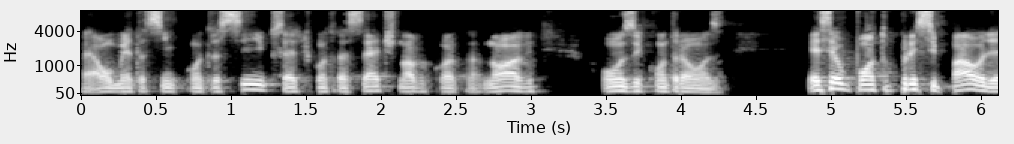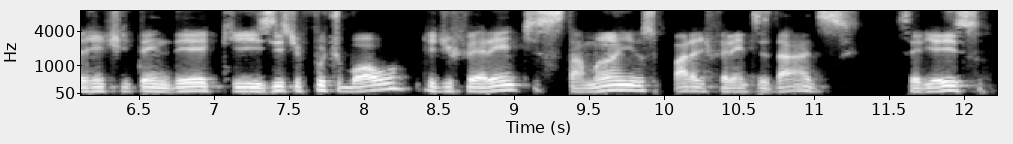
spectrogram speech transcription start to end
Aumenta 5 contra 5, 7 contra 7, 9 contra 9, 11 contra 11. Esse é o ponto principal de a gente entender que existe futebol de diferentes tamanhos para diferentes idades. Seria isso?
